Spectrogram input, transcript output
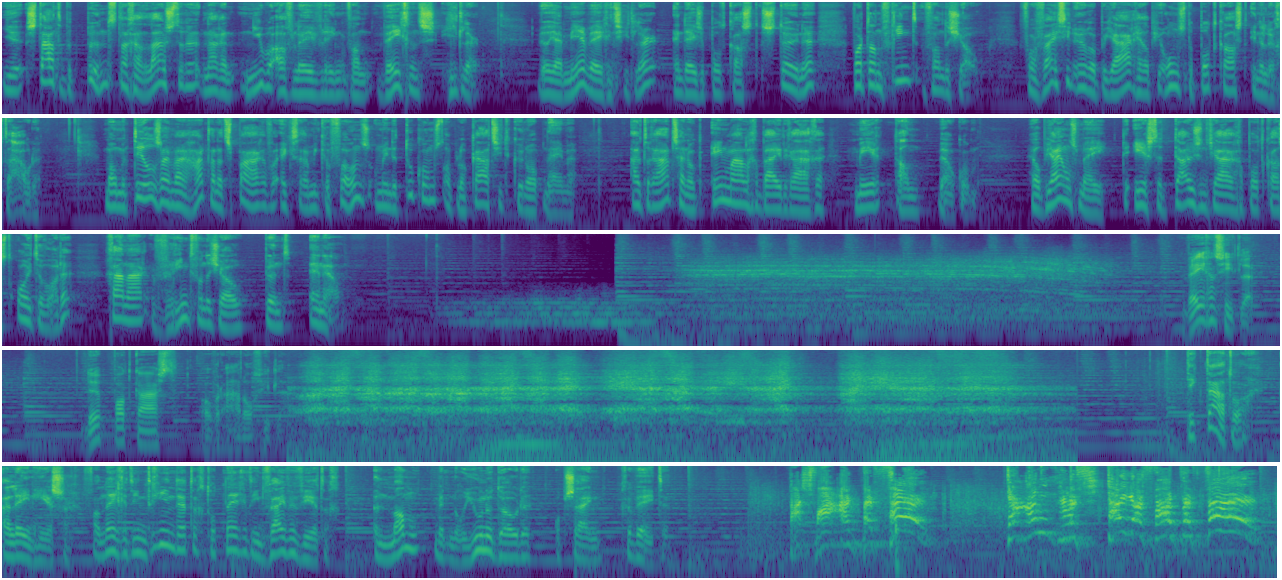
Je staat op het punt te gaan luisteren naar een nieuwe aflevering van Wegens Hitler. Wil jij meer Wegens Hitler en deze podcast steunen? Word dan vriend van de show. Voor 15 euro per jaar help je ons de podcast in de lucht te houden. Momenteel zijn wij hard aan het sparen voor extra microfoons om in de toekomst op locatie te kunnen opnemen. Uiteraard zijn ook eenmalige bijdragen meer dan welkom. Help jij ons mee de eerste duizendjarige podcast ooit te worden? Ga naar vriendvandeshow.nl. Wegens Hitler. De podcast over Adolf Hitler. Dictator, alleenheerser van 1933 tot 1945. Een man met miljoenen doden op zijn geweten. Das war ein Befehl! Der Angriff Steiners war ein Befehl!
